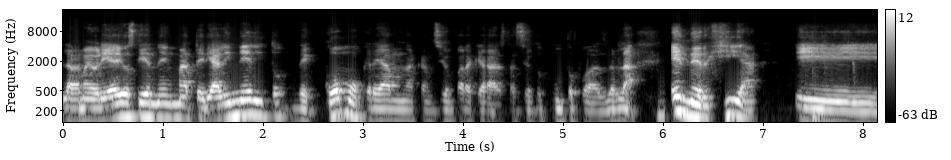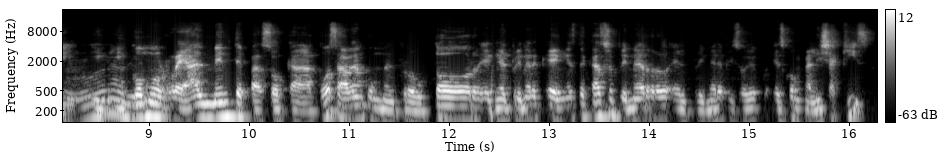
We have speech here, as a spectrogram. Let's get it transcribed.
la mayoría de ellos tienen material inédito de cómo crear una canción para que hasta cierto punto puedas ver la energía y, cómo realmente pasó cada cosa. Hablan con el productor, en el primer, en este caso el primer, el primer episodio es con Alicia Keys,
